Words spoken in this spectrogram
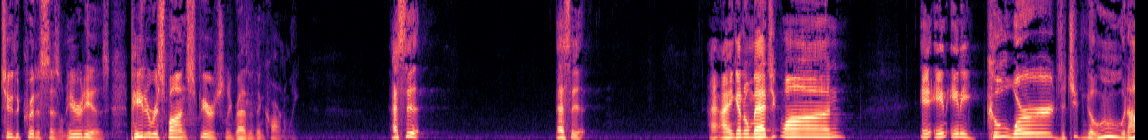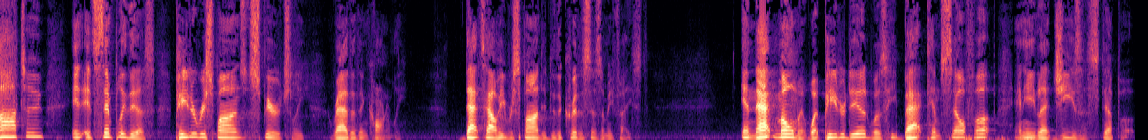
to the criticism? Here it is Peter responds spiritually rather than carnally. That's it. That's it. I, ain't got no magic wand, any cool words that you can go ooh and ah to. it's simply this Peter responds spiritually rather than carnally. That's how he responded to the criticism he faced. In that moment, what Peter did was he backed himself up and he let Jesus step up.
